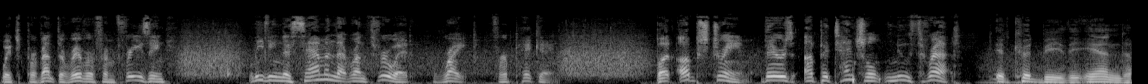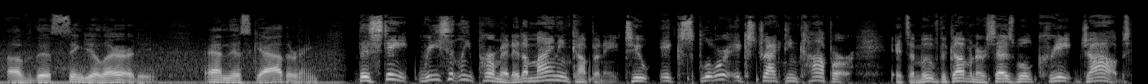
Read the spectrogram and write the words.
which prevent the river from freezing, leaving the salmon that run through it ripe for picking. But upstream, there's a potential new threat. It could be the end of this singularity and this gathering. The state recently permitted a mining company to explore extracting copper. It's a move the governor says will create jobs.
